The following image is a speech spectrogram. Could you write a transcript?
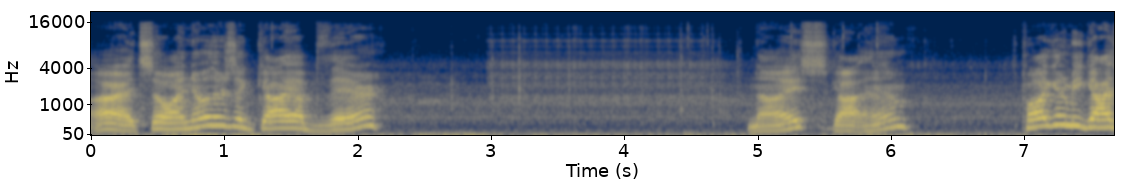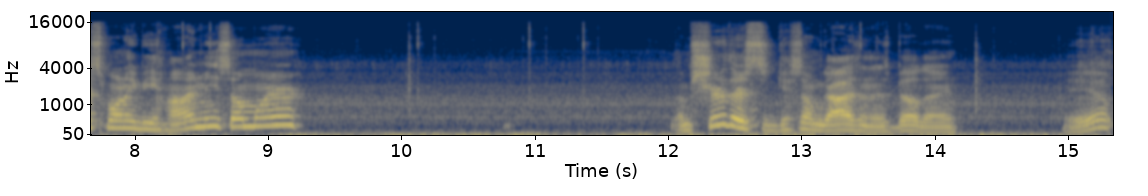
Alright, so I know there's a guy up there. Nice. Got him. Probably going to be guys spawning behind me somewhere. I'm sure there's some guys in this building. Yep.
